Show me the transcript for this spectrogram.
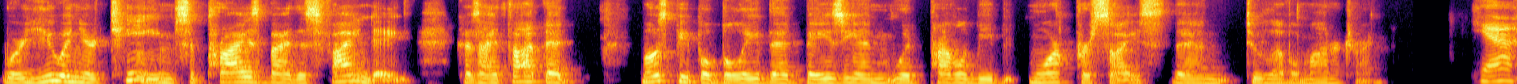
Were you and your team surprised by this finding? Because I thought that most people believe that Bayesian would probably be more precise than two level monitoring. Yeah,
